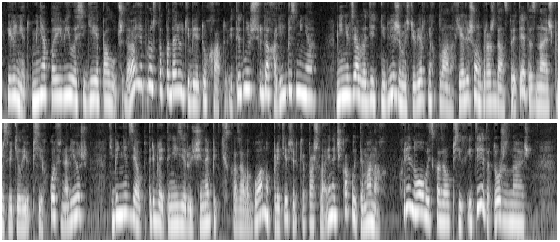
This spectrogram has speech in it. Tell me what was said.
или нет, у меня появилась идея получше. Давай я просто подарю тебе эту хату, и ты будешь сюда ходить без меня. Мне нельзя владеть недвижимостью в верхних планах. Я лишен гражданства, и ты это знаешь, просветил ее псих. Кофе нальешь? Тебе нельзя употреблять тонизирующие напитки, сказала Гуану, к плите все-таки пошла. Иначе какой ты монах? Хреновый, сказал псих, и ты это тоже знаешь.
